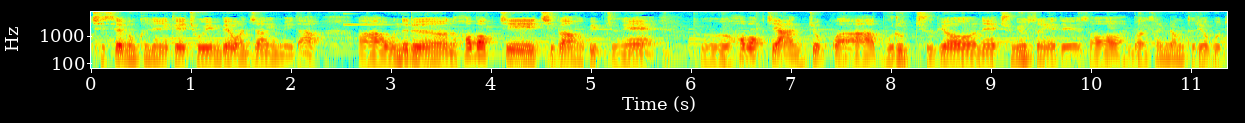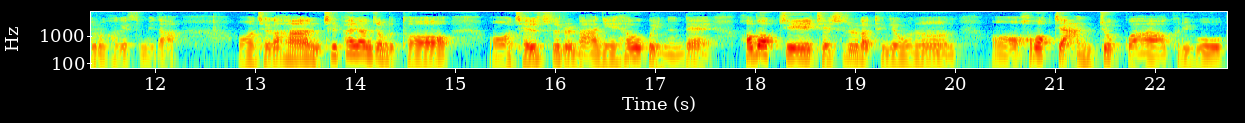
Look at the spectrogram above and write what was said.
G7 클리닉의 조인배 원장입니다. 아, 오늘은 허벅지 지방 흡입 중에 그 허벅지 안쪽과 무릎 주변의 중요성에 대해서 한번 설명드려 보도록 하겠습니다. 어, 제가 한 7, 8년 전부터 어, 재수술을 많이 해오고 있는데 허벅지 재수술 같은 경우는 어, 허벅지 안쪽과 그리고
